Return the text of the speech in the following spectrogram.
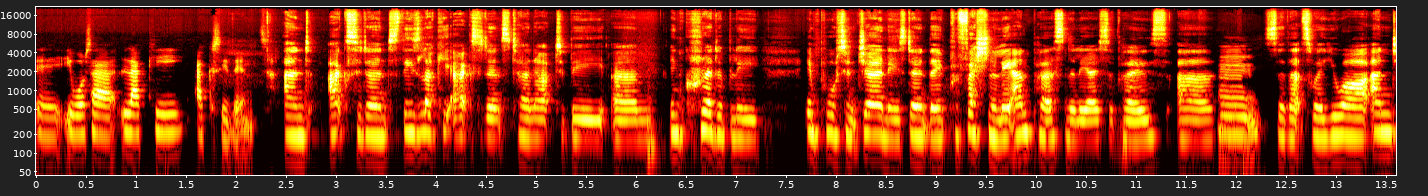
uh, it was a lucky accident and accidents these lucky accidents turn out to be um, incredibly important journeys, don't they? Professionally and personally, I suppose. Uh, mm. So that's where you are. And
